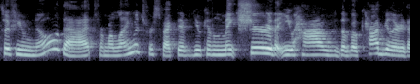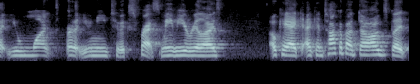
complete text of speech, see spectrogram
So if you know that from a language perspective, you can make sure that you have the vocabulary that you want or that you need to express. Maybe you realize, okay, I, I can talk about dogs, but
